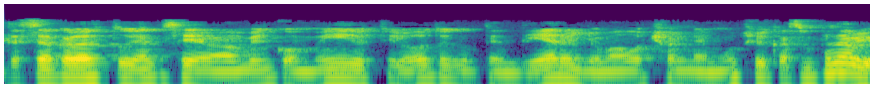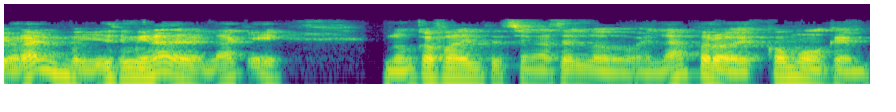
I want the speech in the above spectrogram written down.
deseo que los estudiantes se llevaban bien conmigo, y lo otro, que entendieron. Yo me abochorné mucho y casi empecé a llorar. Porque yo dije, mira, de verdad que nunca fue la intención hacerlo, ¿verdad? Pero es como que,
